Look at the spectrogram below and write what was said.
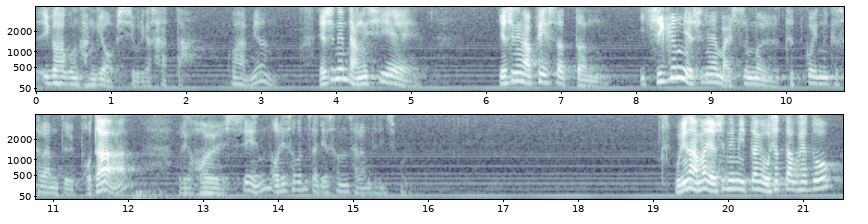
이거하고는 관계없이 우리가 살았다고 하면 예수님 당시에 예수님 앞에 있었던 지금 예수님의 말씀을 듣고 있는 그 사람들보다 우리가 훨씬 어리석은 자리에 서는 사람들인지 모릅니다. 우리는 아마 예수님이 이 땅에 오셨다고 해도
